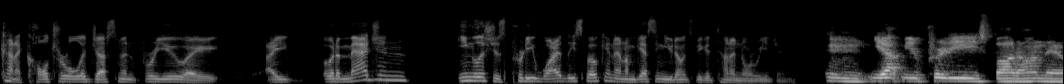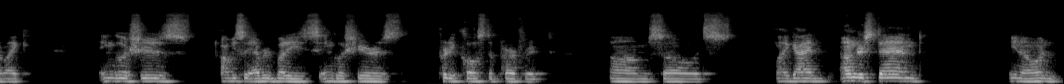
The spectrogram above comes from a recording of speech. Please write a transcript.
kind of cultural adjustment for you? I I would imagine English is pretty widely spoken, and I'm guessing you don't speak a ton of Norwegian. Mm, yeah, you're pretty spot on there. Like English is obviously everybody's English here is pretty close to perfect. Um, so it's like I understand, you know, an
